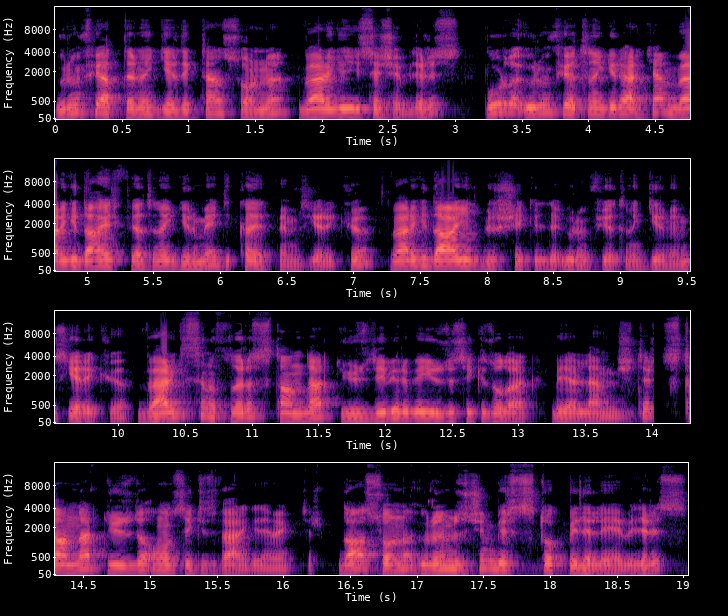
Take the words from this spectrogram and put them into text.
Ürün fiyatlarına girdikten sonra vergiyi seçebiliriz. Burada ürün fiyatına girerken vergi dahil fiyatına girmeye dikkat etmemiz gerekiyor. Vergi dahil bir şekilde ürün fiyatına girmemiz gerekiyor. Vergi sınıfları standart %1 ve %8 olarak belirlenmiştir. Standart %18 vergi demektir. Daha sonra ürünümüz için bir stok belirleyebiliriz.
